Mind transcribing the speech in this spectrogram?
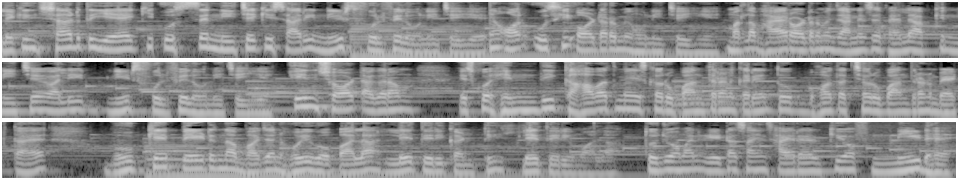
लेकिन शर्त यह है कि उससे नीचे की सारी नीड्स फुलफिल होनी चाहिए और उसी ऑर्डर में होनी चाहिए। मतलब हायर ऑर्डर में जाने से पहले आपके नीचे वाली नीड्स फुलफिल होनी चाहिए। इन शॉर्ट अगर हम इसको हिंदी कहावत में इसका रूपांतरण करें तो बहुत अच्छा रूपांतरण बैठता है। भूखे पेट न भजन हुई गोपाला, ले तेरी कंठी, ले तेरी माला। तो जो हमारी data science hierarchy of need है,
